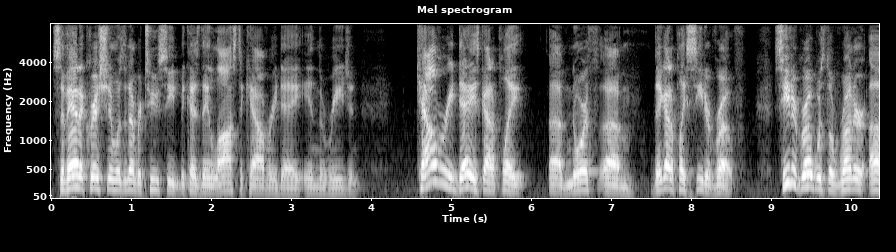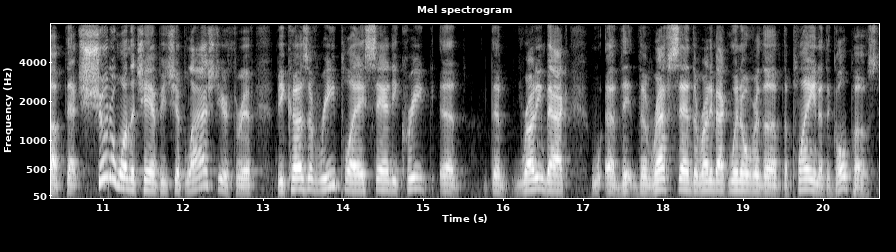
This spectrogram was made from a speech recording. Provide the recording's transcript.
Savannah Christian was the number two seed because they lost to Calvary Day in the region. Calvary Day's got to play uh, North. Um, they got to play Cedar Grove. Cedar Grove was the runner up that should have won the championship last year, Thrift, because of replay. Sandy Creek, uh, the running back, uh, the, the ref said the running back went over the, the plane at the goalpost.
